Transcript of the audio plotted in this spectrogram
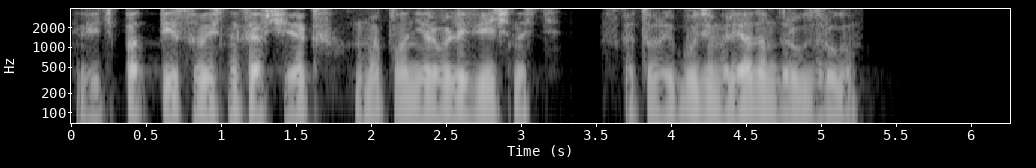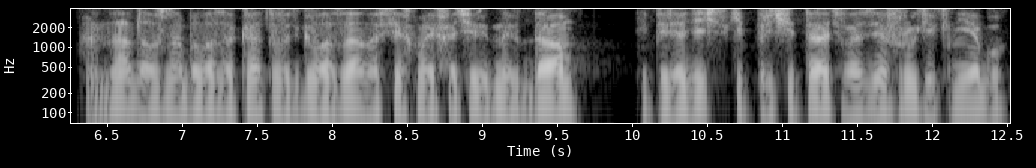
Ведь, подписываясь на ковчег, мы планировали вечность, в которой будем рядом друг с другом. Она должна была закатывать глаза на всех моих очередных дам и периодически причитать, воздев руки к небу.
